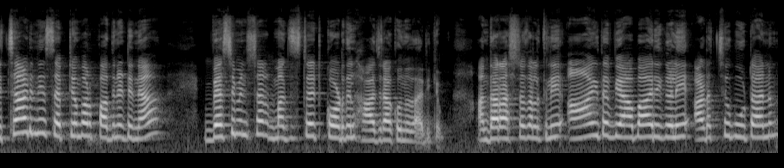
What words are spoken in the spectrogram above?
റിച്ചാർഡിനെ സെപ്റ്റംബർ പതിനെട്ടിന് വെസ്റ്റ്മിൻസ്റ്റർ മജിസ്ട്രേറ്റ് കോടതിയിൽ ഹാജരാക്കുന്നതായിരിക്കും. അന്താരാഷ്ട്ര തലത്തിലെ ആയുധ വ്യാപാരികളെ അടച്ചുപൂട്ടാനും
